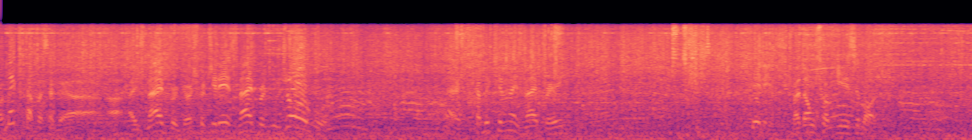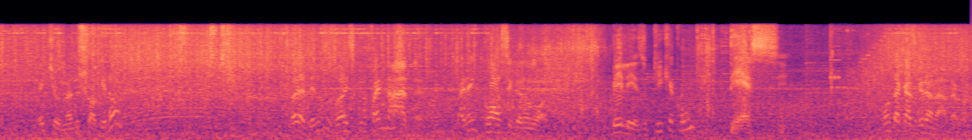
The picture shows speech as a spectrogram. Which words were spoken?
Onde é que tava essa... A, a, a sniper? Eu acho que eu tirei a sniper do jogo. É, acho que acabei tirando a sniper, hein? Beleza, vai dar um choquinho nesse lote. Ei, tio, não é do choque, não? Olha, dentro dos olhos que não faz nada. Vai nem cócega no lote. Beleza, o que que acontece? Conta com as granadas agora.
